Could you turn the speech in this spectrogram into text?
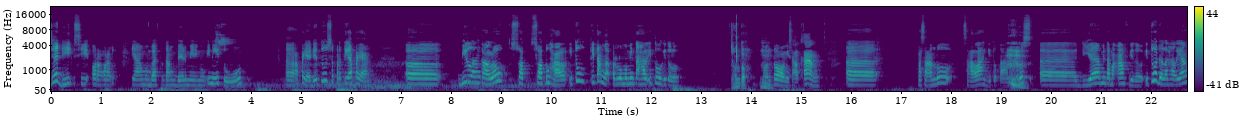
jadi si orang-orang yang membahas tentang bare minimum ini itu eh, apa ya dia tuh seperti apa ya eh bilang kalau suatu, suatu hal itu kita nggak perlu meminta hal itu gitu loh. contoh Contoh misalkan eh pasangan lu salah gitu kan, terus eh, dia minta maaf gitu, itu adalah hal yang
